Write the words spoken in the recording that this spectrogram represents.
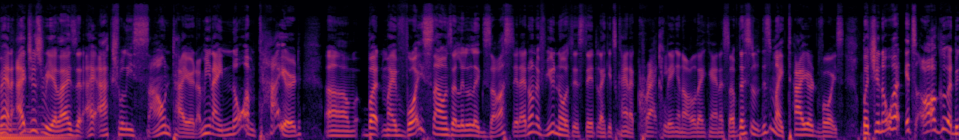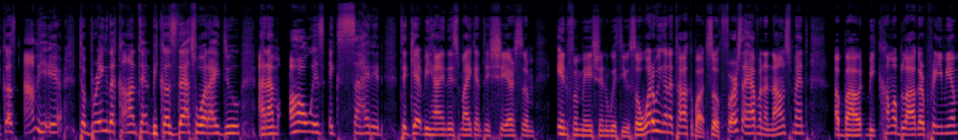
Man, I just realized that I actually sound tired. I mean, I know I'm tired, um, but my voice sounds a little exhausted. I don't know if you noticed it, like it's kind of crackling and all that kind of stuff. This is this is my tired voice. But you know what? It's all good because I'm here to bring the content because that's what I do, and I'm always excited to get behind this mic and to share some information with you. So, what are we going to talk about? So, first, I have an announcement about Become a Blogger Premium.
